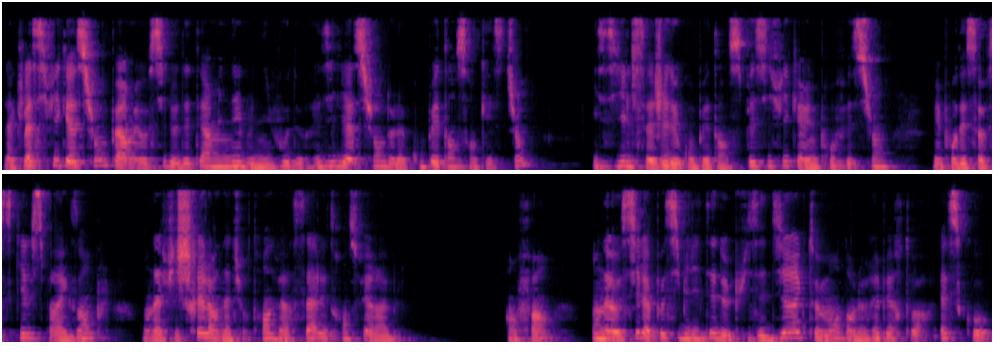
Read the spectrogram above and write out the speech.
La classification permet aussi de déterminer le niveau de résiliation de la compétence en question. Ici, il s'agit de compétences spécifiques à une profession, mais pour des soft skills par exemple, on afficherait leur nature transversale et transférable. Enfin, on a aussi la possibilité de puiser directement dans le répertoire ESCO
